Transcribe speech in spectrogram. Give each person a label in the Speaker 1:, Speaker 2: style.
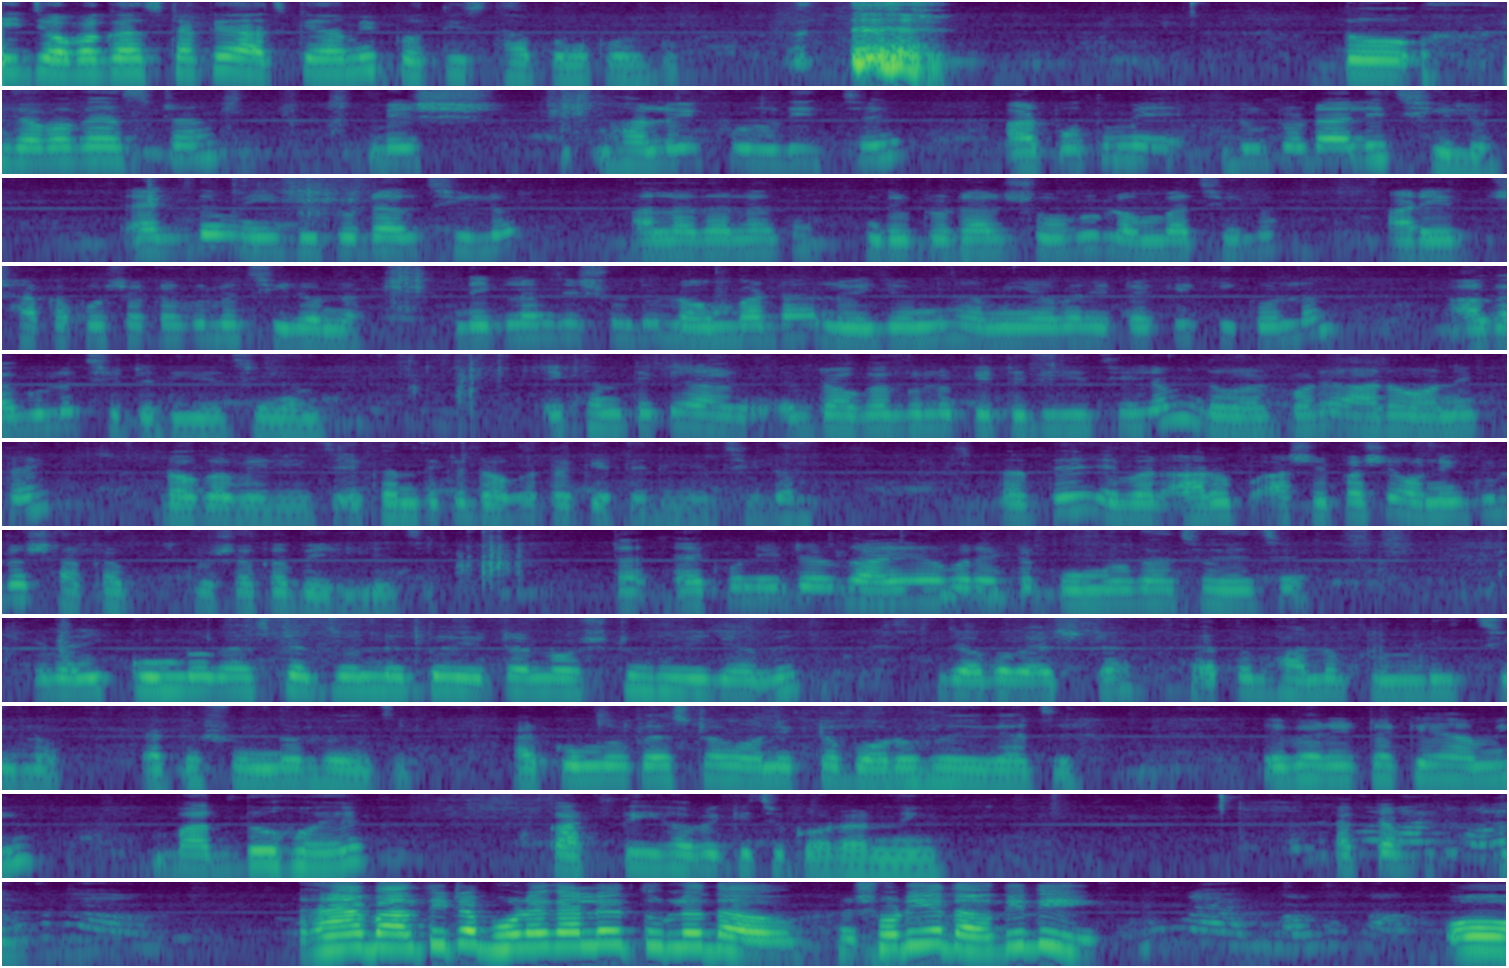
Speaker 1: এই জবা গাছটাকে আজকে আমি প্রতিস্থাপন করব। তো জবা গাছটা বেশ ভালোই ফুল দিচ্ছে। আর প্রথমে দুটো ডালই ছিল। একদম এই দুটো ডাল ছিল, আলাদা আলাদা। দুটো ডাল সরু, লম্বা ছিল। আর এর শাখা পোশাকাগুলো ছিল না। দেখলাম যে শুধু লম্বা ডাল, ওই জন্য আমি আবার এটাকে কি করলাম? আগাগুলো ছেটে দিয়েছিলাম। এখান থেকে ডগাগুলো কেটে দিয়েছিলাম, দেওয়ার পরে আরও অনেকটাই ডগা বেরিয়েছে। এখান থেকে ডগাটা কেটে দিয়েছিলাম। তাতে এবার আরও আশেপাশে অনেকগুলো শাখা প্রশাখা বেরিয়েছে। তা এখন এটার গায়ে আবার একটা কুমড়ো গাছ হয়েছে। এবার এই কুমড়ো গাছটার জন্য তো এটা নষ্ট হয়ে যাবে, জবা গাছটা। এত ভালো ফুল দিচ্ছিল, এত সুন্দর হয়েছে। আর কুমড়ো গাছটাও অনেকটা বড় হয়ে গেছে। এবার এটাকে আমি বাধ্য হয়ে কাটতেই হবে, কিছু করার নেই। একটা হ্যাঁ বালতিটা ভরে গেলে তুলে দাও। সরিয়ে দাও দিদি। ও।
